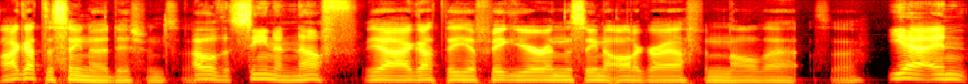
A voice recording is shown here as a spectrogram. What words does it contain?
I got the Cena edition. So. Oh, the scene enough. Yeah, I got the uh, figure and the Cena autograph and all that. So Yeah, and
